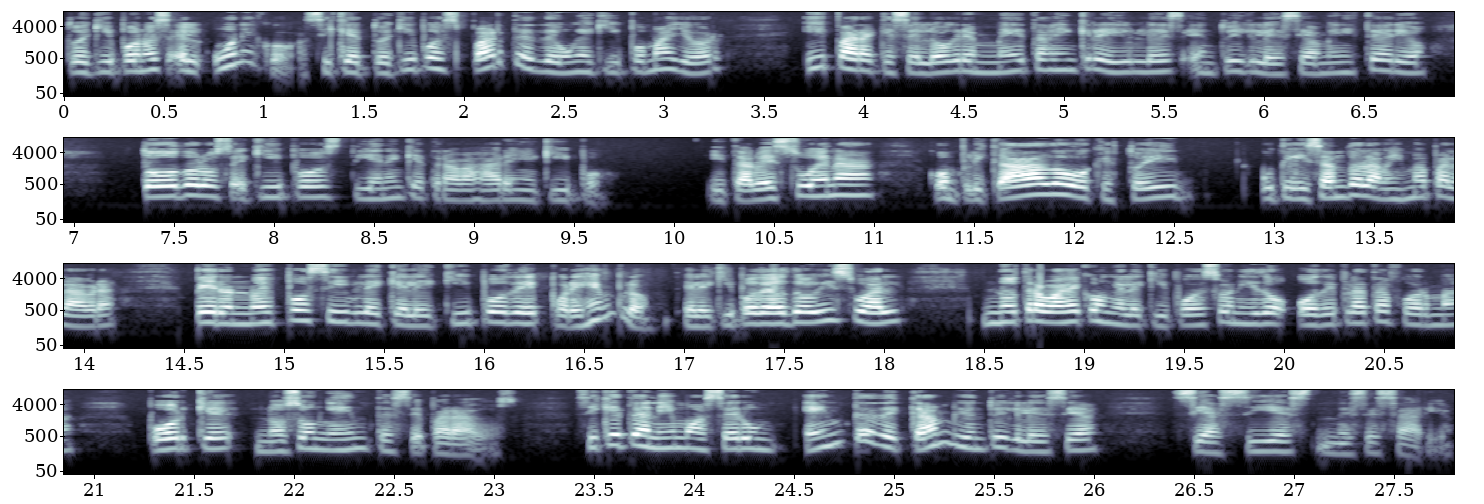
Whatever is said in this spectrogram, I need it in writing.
tu equipo no es el único, así que tu equipo es parte de un equipo mayor y para que se logren metas increíbles en tu iglesia o ministerio, todos los equipos tienen que trabajar en equipo. Y tal vez suena complicado o que estoy utilizando la misma palabra, pero no es posible que el equipo de, por ejemplo, el equipo de audiovisual no trabaje con el equipo de sonido o de plataforma porque no son entes separados. Así que te animo a hacer un ente de cambio en tu iglesia si así es necesario.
